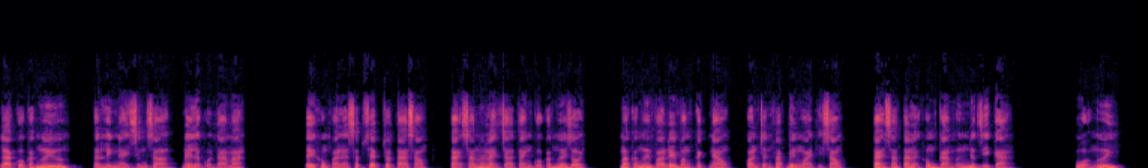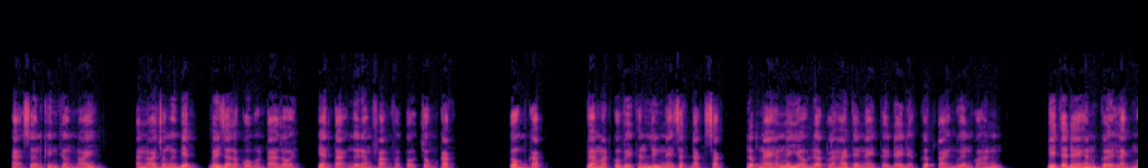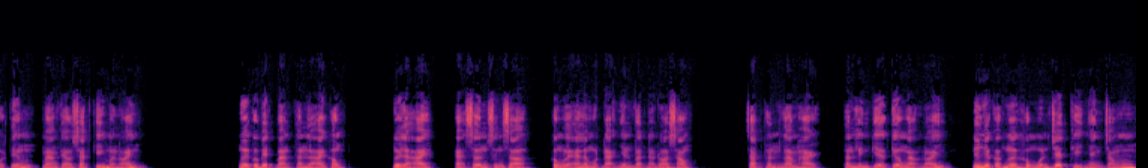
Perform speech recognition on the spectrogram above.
Là của các ngươi ư? Thần linh này sững sờ, đây là của ta mà. Đây không phải là sắp xếp cho ta sao? Tại sao nó lại trở thành của các ngươi rồi? Mà các ngươi vào đây bằng cách nào? Còn trận pháp bên ngoài thì sao? Tại sao ta lại không cảm ứng được gì cả? Của ngươi? Hạ Sơn khinh thường nói. Ta nói cho người biết, bây giờ là của bọn ta rồi. Hiện tại người đang phạm vào tội trộm cắp. Trộm cắp? Vẻ mặt của vị thần linh này rất đặc sắc. Lúc này hắn mới hiểu được là hai tên này tới đây để cướp tài nguyên của hắn. Nghĩ tới đây hắn cười lạnh một tiếng, mang theo sát khí mà nói. Người có biết bản thân là ai không? Người là ai? Hạ Sơn sững sờ, không lẽ là một đại nhân vật nào đó sao? Sát thần Lam Hải, thần linh kia kiêu ngạo nói, nếu như các ngươi không muốn chết thì nhanh chóng...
